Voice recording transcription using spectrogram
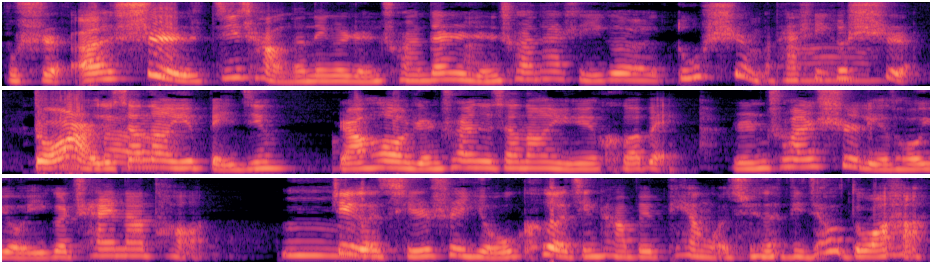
不是，呃，是机场的那个仁川，但是仁川它是一个都市嘛，它是一个市，首尔就相当于北京，然后仁川就相当于河北。仁川市里头有一个 China Town，嗯，这个其实是游客经常被骗过去的比较多哈。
